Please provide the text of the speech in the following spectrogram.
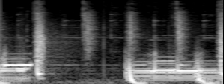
Música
